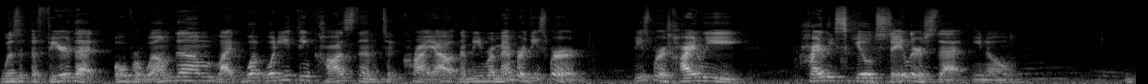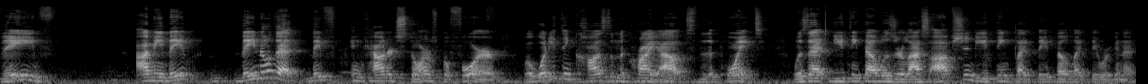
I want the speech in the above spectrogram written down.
was it the fear that overwhelmed them? Like what what do you think caused them to cry out? And I mean, remember these were these were highly highly skilled sailors that you know they've I mean they they know that they've encountered storms before, but what do you think caused them to cry out to the point? Was that do you think that was their last option? Do you think like they felt like they were gonna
